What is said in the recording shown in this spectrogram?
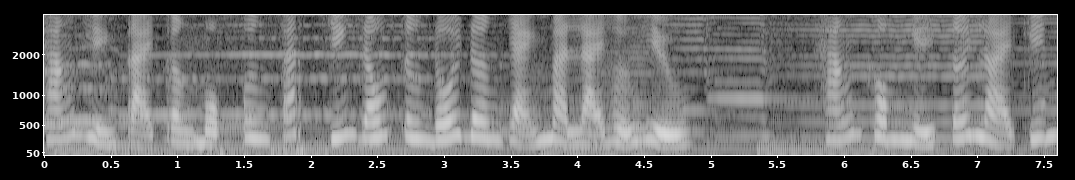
Hắn hiện tại cần một phương pháp chiến đấu tương đối đơn giản mà lại hữu hiệu. Hắn không nghĩ tới loại kiếm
